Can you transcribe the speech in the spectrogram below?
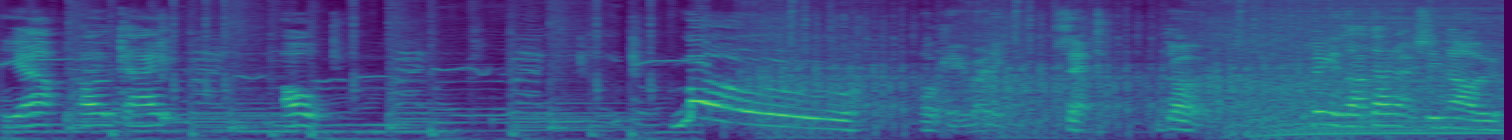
Yep, okay. Oh. Mo! Okay, ready, set, go. The thing is, I don't actually know.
